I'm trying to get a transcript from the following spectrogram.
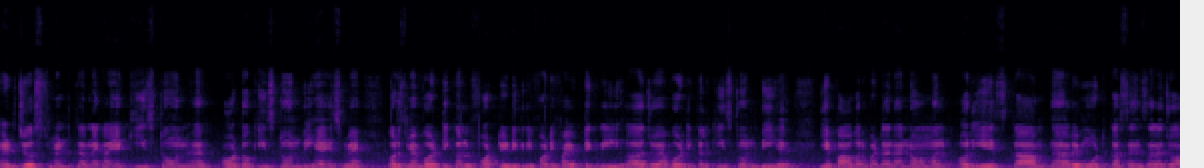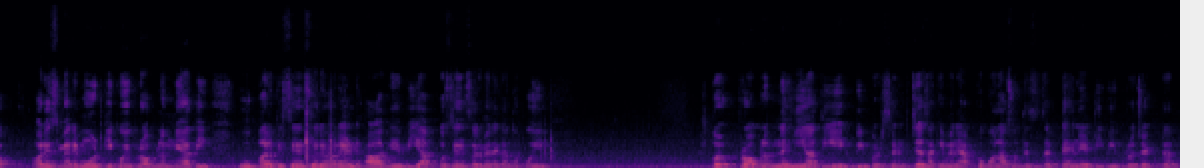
एडजस्टमेंट करने का ये की स्टोन ऑटो की स्टोन भी है इसमें। और इसमें वर्टिकल 40 डिग्री 45 डिग्री जो है वर्टिकल की स्टोन भी है। ये पावर बटन है नॉर्मल और ये इसका रिमोट का सेंसर है जो आप, और इसमें रिमोट की कोई प्रॉब्लम नहीं आती। ऊपर भी सेंसर है और एंड आगे भी आपको सेंसर मिलेगा। तो कोई प्रॉब्लम नहीं आती एक भी परसेंट जैसा कि मैंने आपको बोला so this is a ten eighty P projector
